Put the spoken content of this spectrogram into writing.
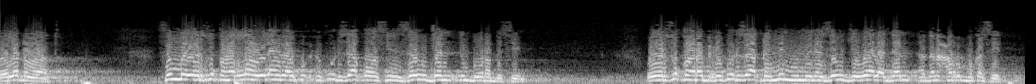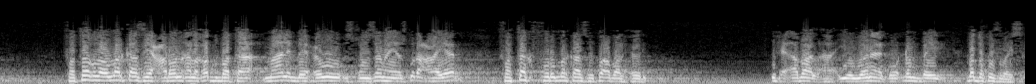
oy la dhamaato uma yarsuqha allahu ilahay baa wuxuu ku irsaaqoo siin zawjan nin buu rabbi siin wayarsuqha rabbi wuxuu ku irsaaqi minhu min azawji waladan haddana carruur buu ka siin fataqdab markaasay caroon alkhadbata maalin bay xooguhu isqoonsanhayaan isku dhachayaan fatakfur markaasay ku abaalxori wixii abaal ah iyo wanaag oo dhan bay badda ku shubaysa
